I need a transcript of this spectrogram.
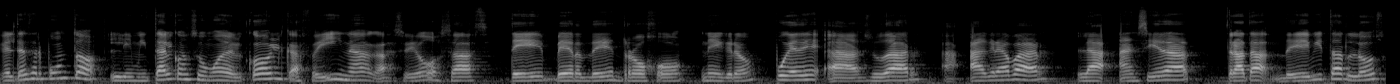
El tercer punto, limita el consumo de alcohol, cafeína, gaseosas, té verde, rojo, negro, puede ayudar a agravar la ansiedad. Trata de evitarlos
